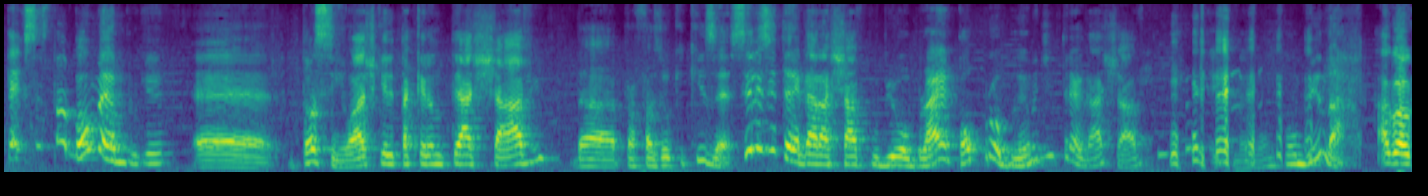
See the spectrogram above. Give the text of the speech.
Texas tá bom mesmo, porque. é, então, assim, eu acho que ele tá querendo ter a chave da, pra fazer o que quiser. Se eles entregaram a chave pro Bill O'Brien, qual o problema de entregar a chave né? Vamos combinar. Agora,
